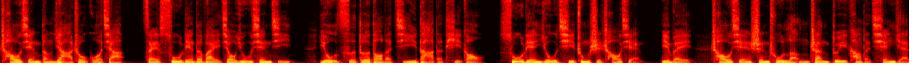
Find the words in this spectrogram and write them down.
朝鲜等亚洲国家在苏联的外交优先级由此得到了极大的提高。苏联尤其重视朝鲜，因为朝鲜身处冷战对抗的前沿，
